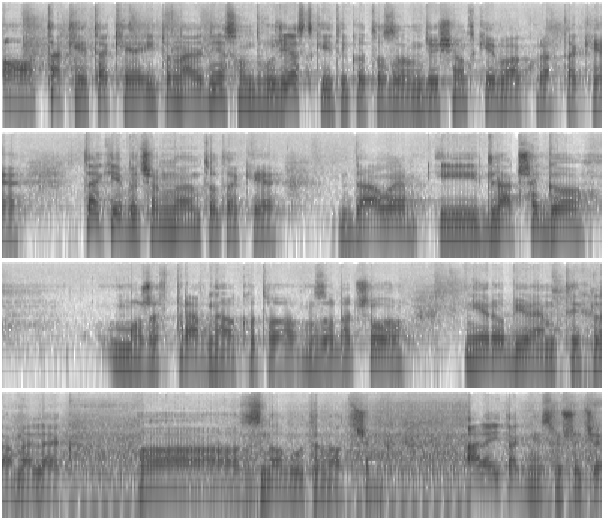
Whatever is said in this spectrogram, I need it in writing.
O, takie, takie. I to nawet nie są dwudziestki, tylko to są dziesiątki, bo akurat takie, takie wyciągnąłem, to takie dałem. I dlaczego, może wprawne oko to zobaczyło, nie robiłem tych lamelek, o, znowu ten odciąg, ale i tak nie słyszycie.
